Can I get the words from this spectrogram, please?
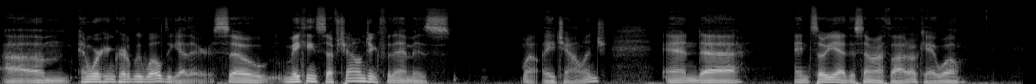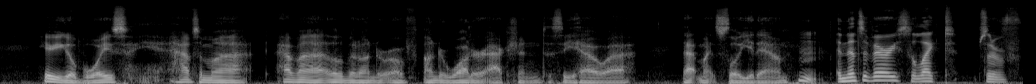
um, and work incredibly well together. So making stuff challenging for them is, well, a challenge, and uh, and so yeah, this time I thought, okay, well, here you go, boys, have some uh, have a, little bit of under of underwater action to see how uh, that might slow you down. Hmm. And that's a very select sort of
